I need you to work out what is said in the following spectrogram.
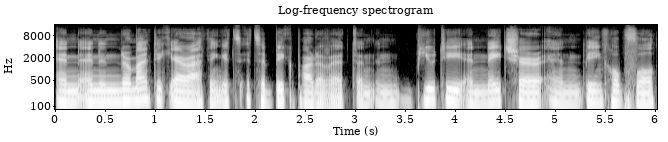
And and in the romantic era i think it's it's a big part of it and, and beauty and nature and being hopeful.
